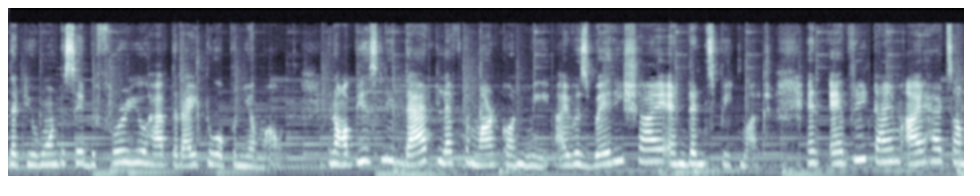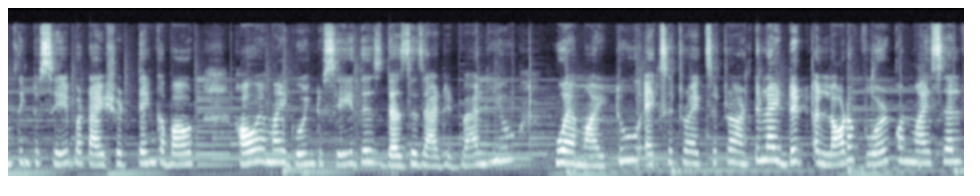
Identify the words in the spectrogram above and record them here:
that you want to say before you have the right to open your mouth and obviously that left a mark on me. I was very shy and didn't speak much. And every time i had something to say but i should think about how am i going to say this? Does this added value? Who am i to? etc etc until i did a lot of work on myself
